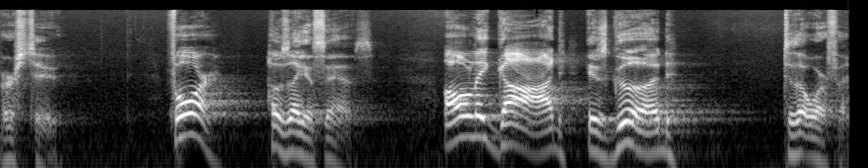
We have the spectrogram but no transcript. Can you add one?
Verse 2. For, Hosea says, only God is good to the orphan.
